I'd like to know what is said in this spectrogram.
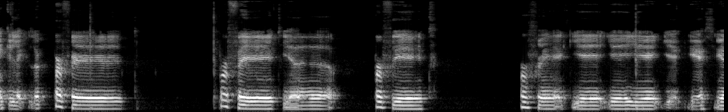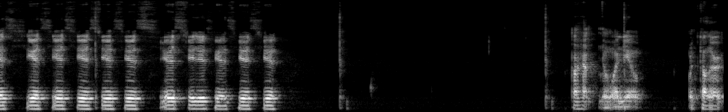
Make it like look perfect. Perfect, yeah. Perfect. Perfect, yeah, yeah, yeah, yeah, yes, yes, yes, yes, yes, yes, yes, yes, yes, yes, yes, yes. I have no idea what color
